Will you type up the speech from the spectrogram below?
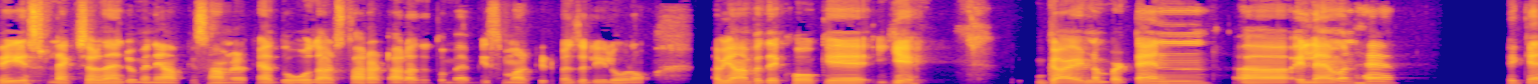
बेस्ड लेक्चर हैं जो मैंने आपके सामने रखा है। दो हज़ार सतारह, अठारह से तो मैं भी इस मार्केट में जलील हो रहा हूँ। अब यहाँ पे देखो कि ये गाइड नंबर टेन इलेवन है, ठीक है?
